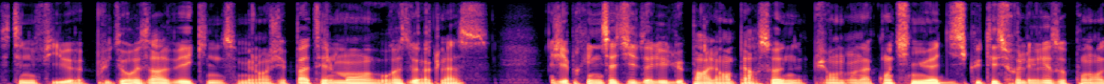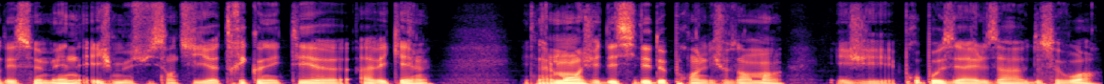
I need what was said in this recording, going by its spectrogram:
C'était une fille euh, plutôt réservée qui ne se mélangeait pas tellement au reste de la classe. J'ai pris l'initiative d'aller lui parler en personne, puis on a continué à discuter sur les réseaux pendant des semaines et je me suis senti euh, très connecté euh, avec elle. Finalement, j'ai décidé de prendre les choses en main et j'ai proposé à Elsa de se voir.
